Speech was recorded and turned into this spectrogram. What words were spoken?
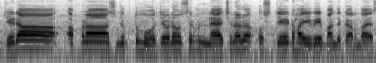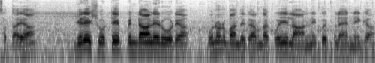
ਜਿਹੜਾ ਆਪਣਾ ਸੰਯੁਕਤ ਮੋਰਚੇ ਵੱਲੋਂ ਸਿਰਫ ਨੈਸ਼ਨਲ ਔਰ ਸਟੇਟ ਹਾਈਵੇ ਬੰਦ ਕਰਨ ਦਾ ਇਹ ਸੱਦਾ ਆ, ਜਿਹੜੇ ਛੋਟੇ ਪਿੰਡਾਂ ਵਾਲੇ ਰੋਡ ਆ, ਉਹਨਾਂ ਨੂੰ ਬੰਦ ਕਰਨ ਦਾ ਕੋਈ ਐਲਾਨ ਨਹੀਂ, ਕੋਈ ਪਲਾਨ ਨਹੀਂਗਾ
